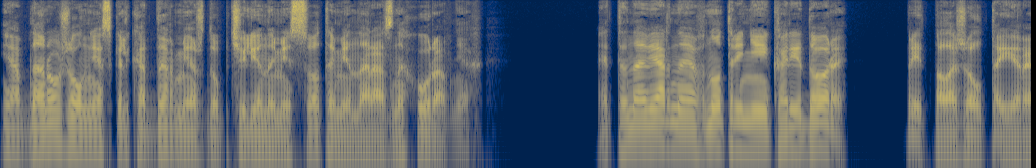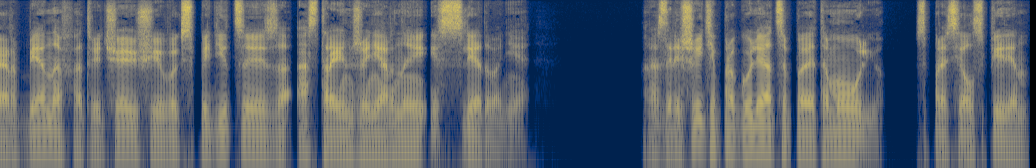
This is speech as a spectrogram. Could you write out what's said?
и обнаружил несколько дыр между пчелиными сотами на разных уровнях. «Это, наверное, внутренние коридоры», — предположил Таир Эрбенов, отвечающий в экспедиции за астроинженерные исследования. «Разрешите прогуляться по этому улью?» — спросил Спирин.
